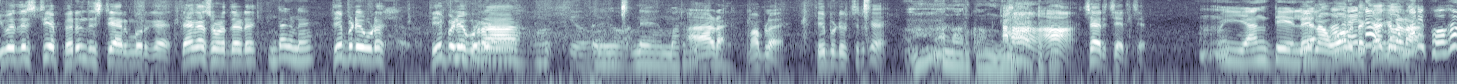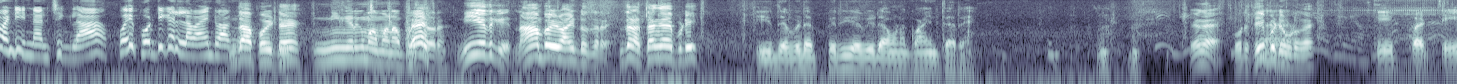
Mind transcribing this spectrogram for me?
இவ திருஷ்டியா பெருந்திஷ்டியா இருக்கும் இருக்க தேங்காய் சோட தேடு. தீப்பெட்டி விடு தீப்பெட்டி விடுறா மாப்பிள தீப்பெட்டி வச்சிருக்க? சரி சரி சரி. என்கிட்ட இல்ல. இல்லை நான் உன்கிட்ட கேட்கலடா. போக வேண்டிய நினைச்சீங்களா? போய் பொட்டிக்கல்ல வாங்கிட்டு வாங்க. இந்தா போயிட்டு. நீங்க இருங்க மாமா நான் போயிட்டு ஏய், வரேன். நீ எதுக்கு? நான் போய் வாங்கிட்டு வந்துடுறேன். இந்த தேங்காய் எப்படி? இதை விட பெரிய வீடை உனக்கு வாங்கி தரேன். ஏங்க ஒரு தீப்பெட்டி விடுங்க தீப்பெட்டி.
